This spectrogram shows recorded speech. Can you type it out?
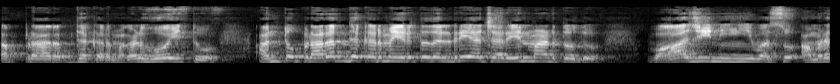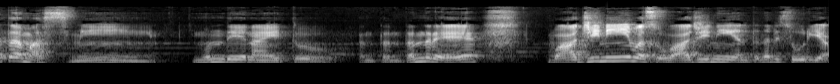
ಅಪ್ರಾರಬ್ಧ ಕರ್ಮಗಳು ಹೋಯಿತು. ಅಂತೂ ಪ್ರಾರಬ್ಧ ಕರ್ಮ ಇರ್ತದಲ್ರಿ ಆಚಾರ್ಯ, ಏನು ಮಾಡ್ತೋದು? ವಾಜಿನಿ ವಸು ಅಮೃತಮಸ್ಮಿ. ಮುಂದೇನಾಯಿತು ಅಂತಂತಂದ್ರೆ, ವಾಜಿನಿ ವಸು, ವಾಜಿನಿ ಅಂತಂದ್ರೆ ಸೂರ್ಯ.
